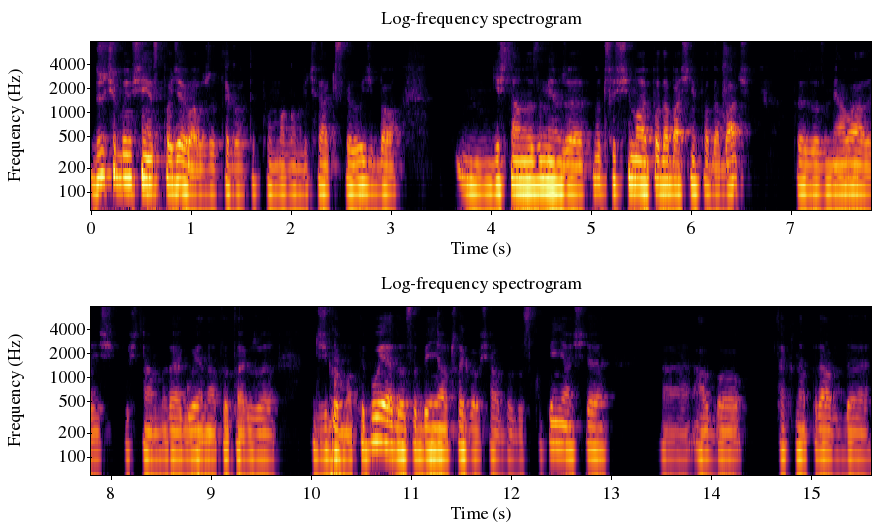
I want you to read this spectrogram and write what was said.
w życiu bym się nie spodziewał, że tego typu mogą być reakcje ludzi, bo mm, gdzieś tam rozumiem, że no, coś się może podobać, nie podobać, to jest zrozumiałe, ale jeśli ktoś tam reaguje na to tak, że gdzieś go motywuje do zrobienia czegoś albo do skupienia się, e, albo tak naprawdę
